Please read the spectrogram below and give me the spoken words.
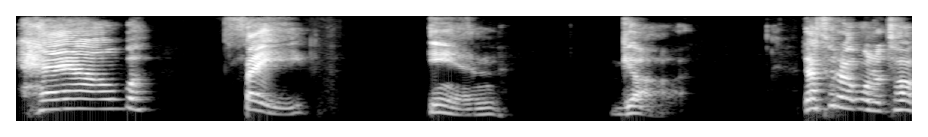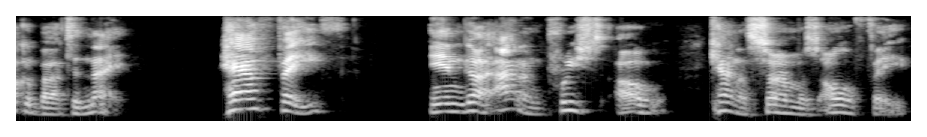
Have faith in God. That's what I want to talk about tonight. Have faith in God. I done preached all kind of sermons on faith,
